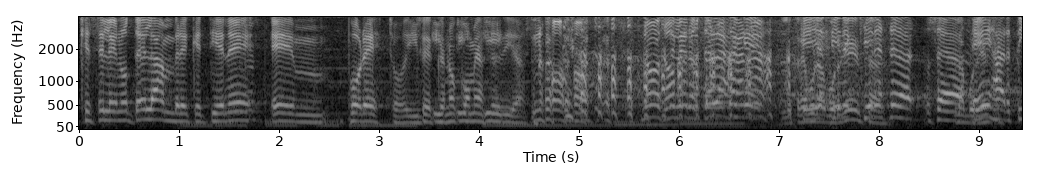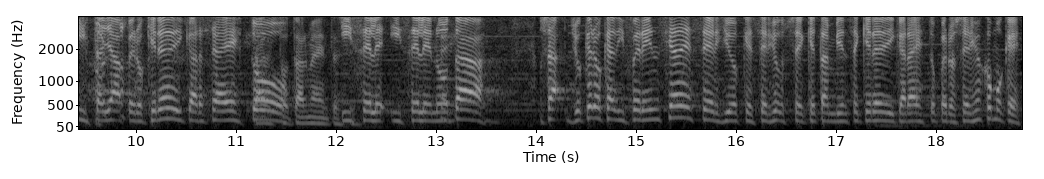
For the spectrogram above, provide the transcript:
que se le nota el hambre que tiene em, por esto. Y, Sí, que y- no come y- hace y- días. No, no, se le nota las que, ganas. Le traigo que una ella tiene- quiere ser, o sea, es artista ya, pero quiere dedicarse a esto. Claro, totalmente, Y sí. se le, y se le nota. O sea, yo creo que a diferencia de Sergio, que Sergio sé que también se quiere dedicar a esto, pero Sergio es como que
